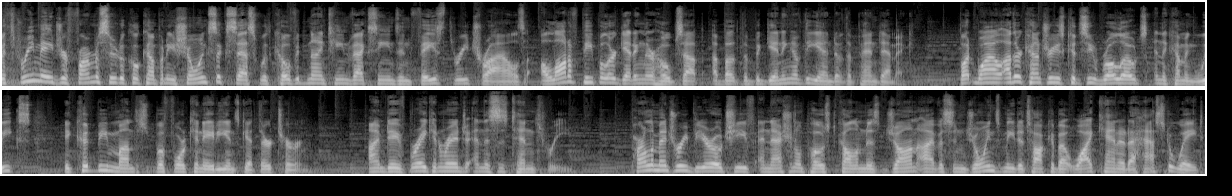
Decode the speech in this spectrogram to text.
With three major pharmaceutical companies showing success with COVID 19 vaccines in phase 3 trials, a lot of people are getting their hopes up about the beginning of the end of the pandemic. But while other countries could see rollouts in the coming weeks, it could be months before Canadians get their turn. I'm Dave Breckenridge, and this is 10 3. Parliamentary Bureau Chief and National Post columnist John Ivison joins me to talk about why Canada has to wait,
